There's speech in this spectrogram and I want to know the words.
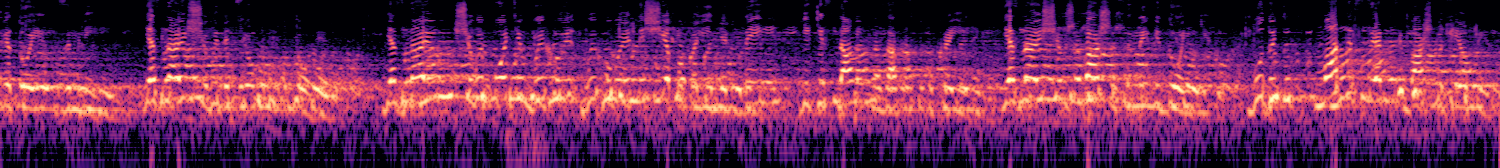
святої землі. Я знаю, що ви до цього готові. Я знаю, що ви потім виховуєте ще покоління людей, які стануть на захист України. Я знаю, що вже ваші сини і доньки будуть мати в серці ваш патріотизм.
